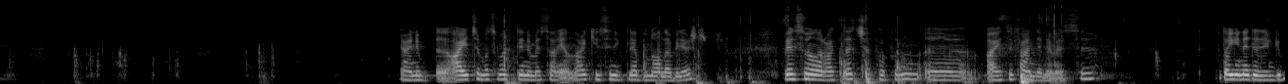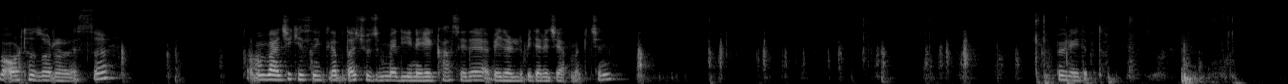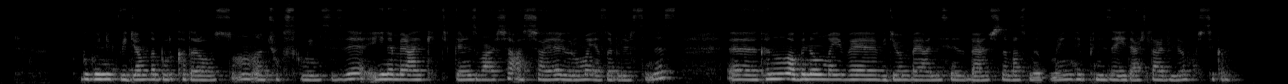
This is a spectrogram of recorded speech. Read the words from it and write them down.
Yani e, matematik denemesi arayanlar kesinlikle bunu alabilir. Ve son olarak da ÇAPAP'ın e, fen denemesi. Bu da yine dediğim gibi orta zor arası. Ama bence kesinlikle bu da çözülmeli yine YKS'de belirli bir derece yapmak için. Böyleydi bu da. Bugünlük videom da bu kadar olsun. Çok sıkmayayım sizi. Yine merak ettikleriniz varsa aşağıya yoruma yazabilirsiniz. Ee, Kanalıma abone olmayı ve videomu beğendiyseniz beğen tuşuna basmayı unutmayın. Hepinize iyi dersler diliyorum. Hoşçakalın.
